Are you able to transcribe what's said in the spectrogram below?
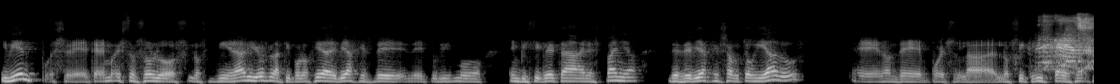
Y bien, pues eh, tenemos, estos son los, itinerarios, la tipología de viajes de, turismo en bicicleta en España, desde viajes autoguiados, eh, donde pues, los ciclistas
